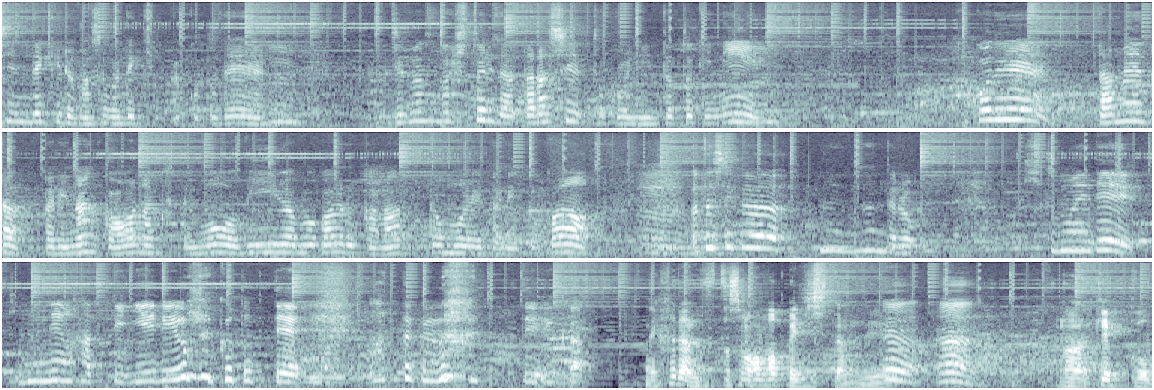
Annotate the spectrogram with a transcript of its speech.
心できる場所ができたことで、自分が一人で新しいところに行った時に、ここでダメだったりなんか合わなくても B ラボがあるからって思えたりとか、私がななんだろう人前で胸を張って言えるようなことってあったかなっていうか。で普段ずっとスマホばっかりいじってたんで、うんうん。まあ結構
